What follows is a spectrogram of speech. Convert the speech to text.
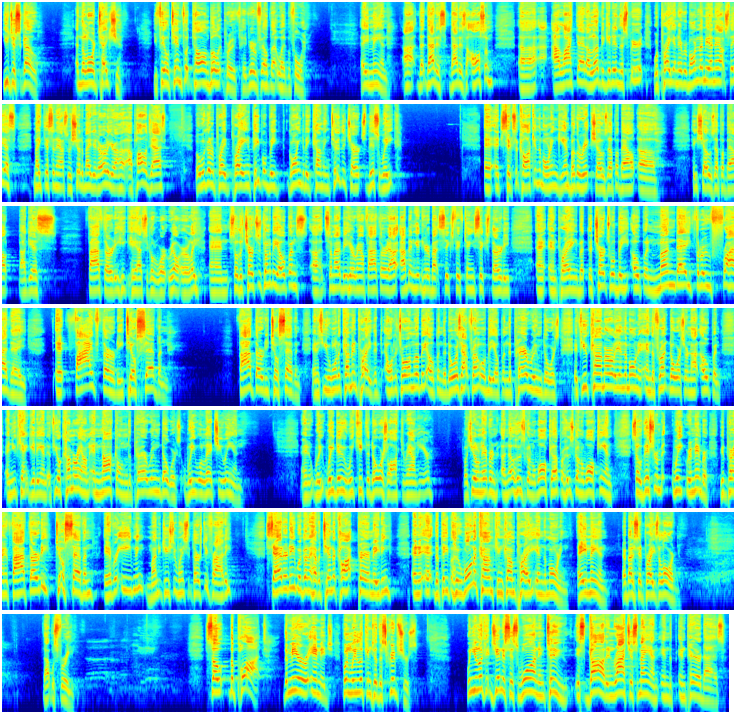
you just go and the Lord takes you. You feel 10 foot tall and bulletproof. Have you ever felt that way before? Amen. Uh, that, that, is, that is awesome. Uh, I, I, like that. I love to get in the spirit. We're praying every morning. Let me announce this, make this announcement. We should have made it earlier. I, I apologize. But we're going to pray praying. People be going to be coming to the church this week at, at six o'clock in the morning. Again, Brother Rick shows up about, uh, he shows up about, I guess, 5.30 he, he has to go to work real early. And so the church is going to be open. Uh, somebody be here around 5.30 I, have been getting here about 6.15 6.30 and, and praying. But the church will be open monday through friday at 5.30 till 7 5.30 till 7 and if you want to come and pray the auditorium will be open the doors out front will be open the prayer room doors if you come early in the morning and the front doors are not open and you can't get in if you'll come around and knock on the prayer room doors we will let you in and we, we do we keep the doors locked around here because you don't ever uh, know who's going to walk up or who's going to walk in. So this week, remember, we're praying 5.30 till 7 every evening, Monday, Tuesday, Wednesday, Thursday, Friday. Saturday, we're going to have a 10 o'clock prayer meeting, and it, the people who want to come can come pray in the morning. Amen. Everybody said, Praise the Lord. That was free. So, the plot, the mirror image, when we look into the scriptures, when you look at Genesis 1 and 2, it's God and righteous man in, the, in paradise.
